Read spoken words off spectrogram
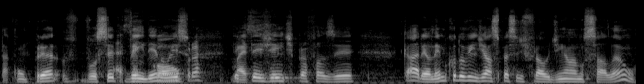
tá comprando, você vendendo compra, isso, tem mas- que ter gente para fazer. Cara, eu lembro quando eu vendia umas peças de fraldinha lá no salão,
